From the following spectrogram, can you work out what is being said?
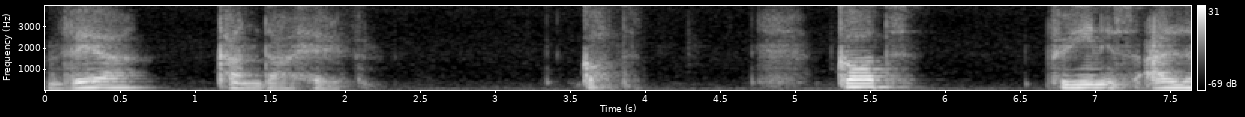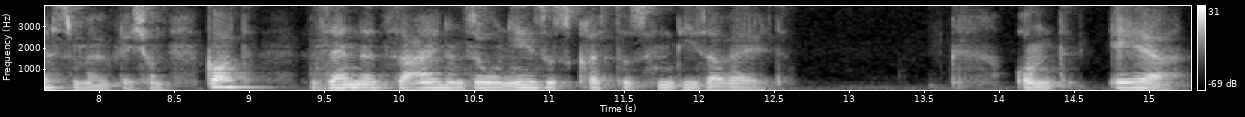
Wer kann da helfen? Gott. Gott, für ihn ist alles möglich und Gott sendet seinen Sohn Jesus Christus in dieser Welt. Und er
